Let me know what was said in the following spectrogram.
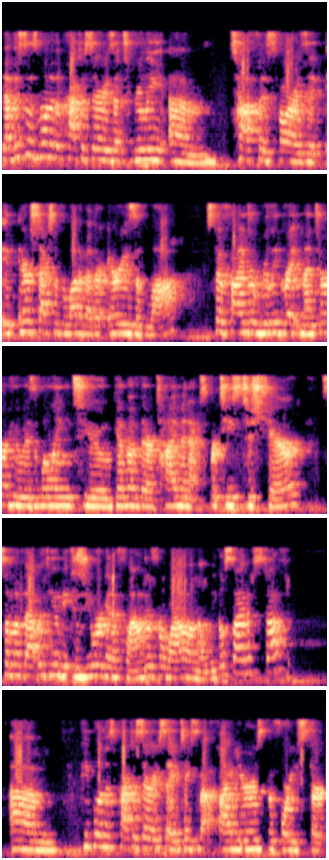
Yeah, this is one of the practice areas that's really um, tough as far as it, it intersects with a lot of other areas of law. So find a really great mentor who is willing to give of their time and expertise to share some of that with you because you were going to flounder for a while on the legal side of stuff. Um, people in this practice area say it takes about five years before you start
